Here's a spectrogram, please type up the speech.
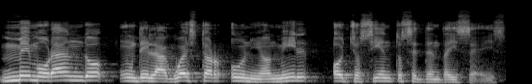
Memorando de la Western Union 1876.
